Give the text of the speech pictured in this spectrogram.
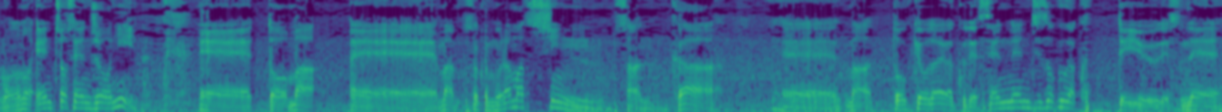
ものの延長線上に、えーっとまあえーまあ、それから村松信さんが、えーまあ、東京大学で千年持続学っていうですね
